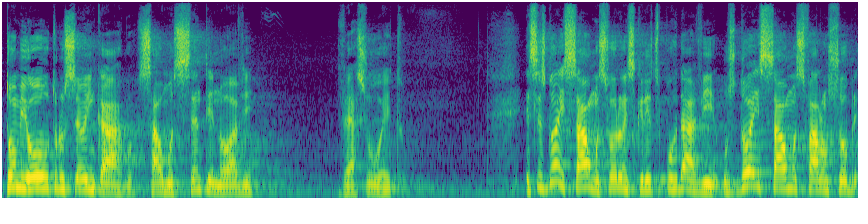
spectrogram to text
tome outro o seu encargo. Salmo 109, verso 8. Esses dois salmos foram escritos por Davi. Os dois salmos falam sobre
